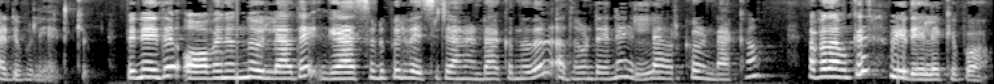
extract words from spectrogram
അടിപൊളിയായിരിക്കും. പിന്നെ ഇത് ഓവനൊന്നും ഇല്ലാതെ ഗ്യാസ് അടുപ്പിൽ വെച്ചിട്ടാണ് ഉണ്ടാക്കുന്നത്. അതുകൊണ്ട് തന്നെ എല്ലാവർക്കും ഉണ്ടാക്കാം. അപ്പോൾ നമുക്ക് വീഡിയോയിലേക്ക് പോവാം.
